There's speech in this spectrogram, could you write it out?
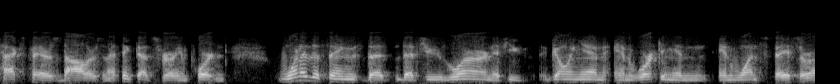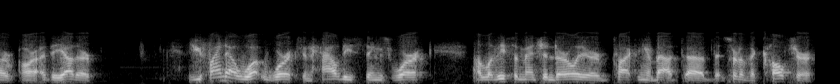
taxpayers' dollars, and I think that's very important one of the things that that you learn if you going in and working in in one space or or the other, you find out what works and how these things work. Uh, Lovisa mentioned earlier talking about uh, the, sort of the culture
